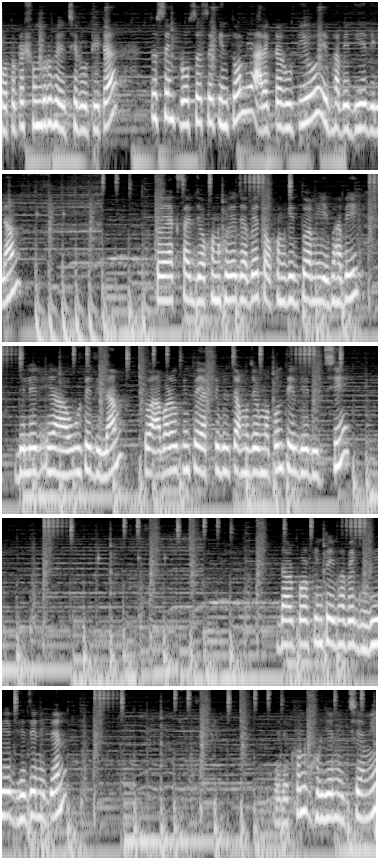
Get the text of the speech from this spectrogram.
কতটা সুন্দর হয়েছে রুটিটা। তো সেম প্রসেসে কিন্তু আমি আরেকটা রুটিও এভাবে দিয়ে দিলাম। তো এক সাইড যখন হয়ে যাবে, তখন কিন্তু আমি এভাবেই বেলে উল্টে দিলাম। তো আবারও কিন্তু এক টেবিল চামচের মতন তেল দিয়ে দিচ্ছি। দেওয়ার পর কিন্তু এভাবে ঘুরিয়ে ভেজে নেবেন। দেখুন, ঘুরিয়ে নিচ্ছি আমি।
